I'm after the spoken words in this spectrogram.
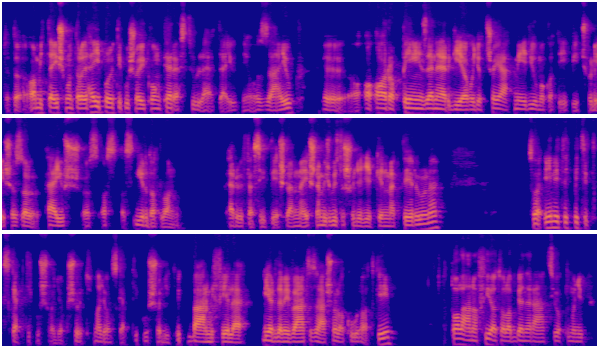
Tehát amit te is mondtál, hogy helyi politikusaikon keresztül lehet eljutni hozzájuk, arra pénz, energia, hogy ott saját médiumokat építs fel, és azzal eljuss az, az, az írdatlan erőfeszítés lenne, és nem is biztos, hogy egyébként megtérülne. Szóval én itt egy picit szkeptikus vagyok, sőt, nagyon szkeptikus, hogy itt bármiféle érdemi változás alakulhat ki. Talán a fiatalabb generáció, aki mondjuk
